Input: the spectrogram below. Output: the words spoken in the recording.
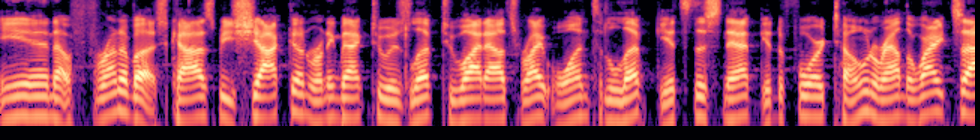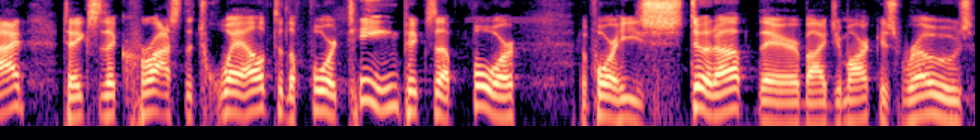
in front of us. Cosby shotgun, running back to his left, two wideouts right, one to the left, gets the snap, get to Fortone around the right side, takes it across the 12 to the 14, picks up four before he's stood up there by Jamarcus Rose,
